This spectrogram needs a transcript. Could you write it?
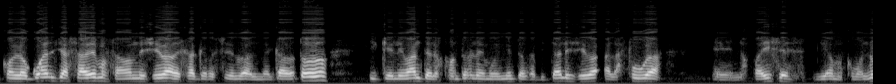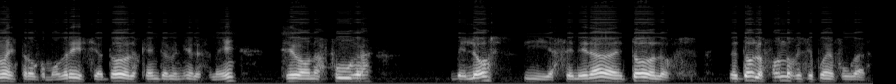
con lo cual ya sabemos a dónde lleva, deja que resuelva el mercado todo y que levante los controles de movimiento de capitales, lleva a la fuga en los países, digamos, como el nuestro, como Grecia, todos los que han intervenido el FMI, lleva a una fuga veloz y acelerada de todos los, de todos los fondos que se pueden fugar.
